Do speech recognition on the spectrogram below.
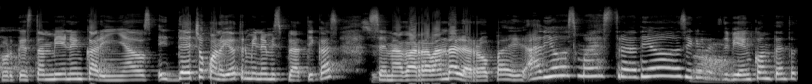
Porque están bien encariñados. Y de hecho, cuando yo terminé mis pláticas, se me agarraban de la ropa y adiós, maestra, adiós. Y bien contentos.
